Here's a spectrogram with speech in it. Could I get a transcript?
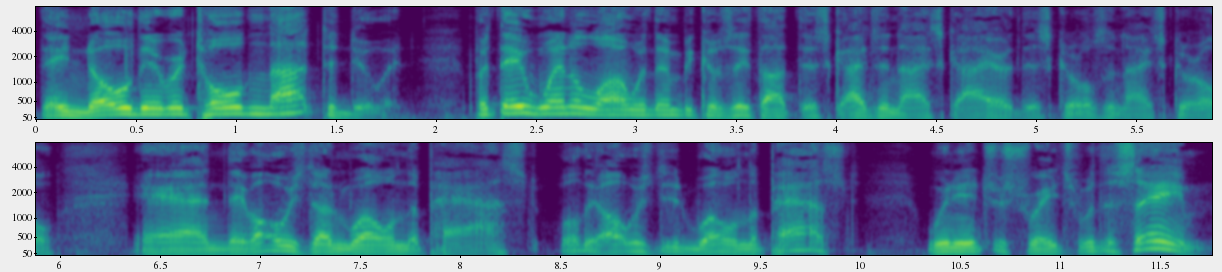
They know they were told not to do it. But they went along with them because they thought this guy's a nice guy or this girl's a nice girl. And they've always done well in the past. Well, they always did well in the past when interest rates were the same.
